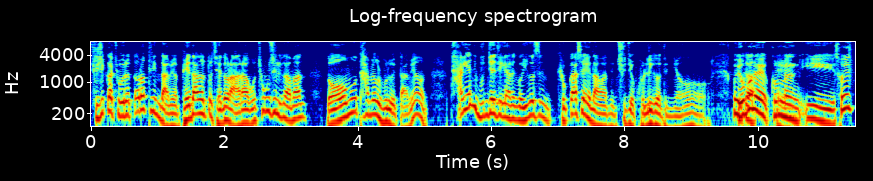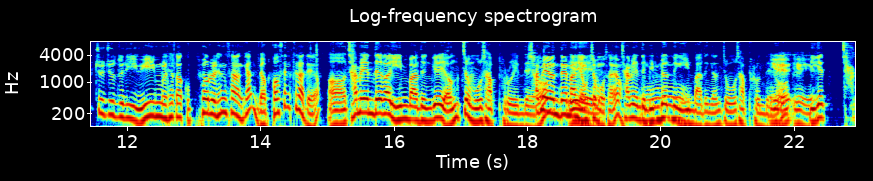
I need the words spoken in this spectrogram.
주식가치 오히려 떨어뜨린다면 배당을 또 제대로 안 하고 총수일가만 너무 탐욕을 부리고 있다면 당연히 문제 제기하는 거 이것은 교과서에 나왔는 주제 권리거든요. 그 요번에 그러니까, 그러면 이 소액주주들이 위임을 해갖고 표를 행사한 게 한 몇 퍼센트나 돼요? 어, 참여연대가 이임받은 게 0.54%인데요. 참여연대만 0.54 요? 참여연대 오. 민변 등이 이임받은 0.54%인데요. 예, 예, 예. 이게 자,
